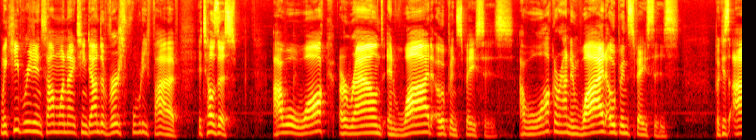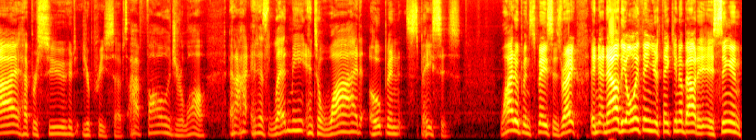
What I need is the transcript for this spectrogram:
we keep reading Psalm 119 down to verse 45, it tells us, I will walk around in wide open spaces. I will walk around in wide open spaces because I have pursued your precepts. I have followed your law, and I, it has led me into wide open spaces. Wide open spaces, right? And now the only thing you're thinking about is singing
